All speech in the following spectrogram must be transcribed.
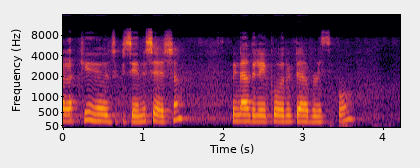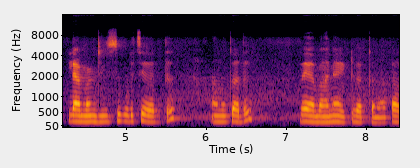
ഇളക്കി യോജിപ്പിച്ചതിന് ശേഷം പിന്നെ അതിലേക്ക് ഒരു ടേബിൾ സ്പൂൺ ലെമൺ ജ്യൂസ് കൂടി ചേർത്ത് നമുക്കത് വേവാനായിട്ട് കേട്ടോ.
